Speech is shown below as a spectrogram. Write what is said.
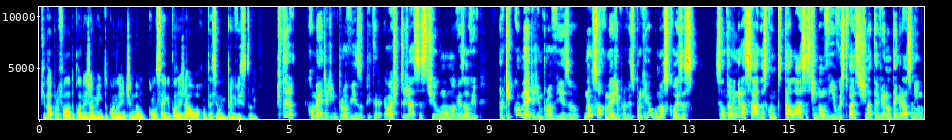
que dá para falar do planejamento quando a gente não consegue planejar ou acontece um imprevisto. Né? Peter, comédia de improviso, Peter. Eu acho que tu já assistiu uma uma vez ao vivo. Por que comédia de improviso, não só comédia de improviso, por que algumas coisas são tão engraçadas quando tu tá lá assistindo ao vivo, se tu vai assistir na TV não tem graça nenhuma.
